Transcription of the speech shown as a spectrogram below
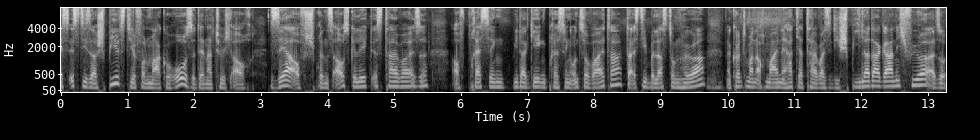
es ist dieser Spielstil von Marco Rose, der natürlich auch sehr auf Sprints ausgelegt ist teilweise, auf Pressing, wieder Gegenpressing und so weiter. Da ist die Belastung höher. Mhm. Dann könnte man auch meinen, er hat ja teilweise die Spieler da gar nicht für. Also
